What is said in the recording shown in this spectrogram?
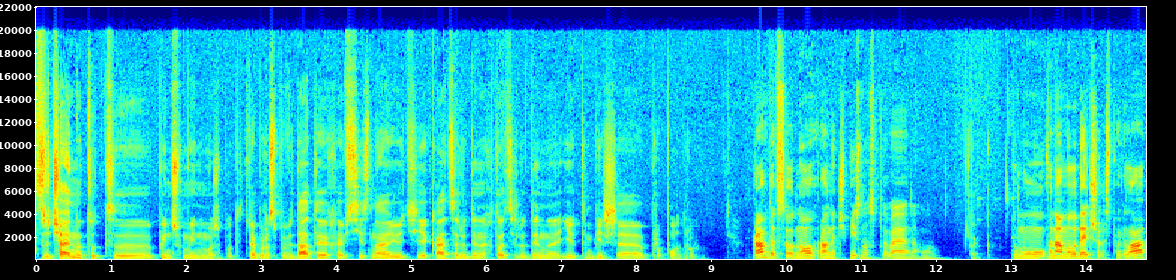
Звичайно, тут е, по-іншому і не може бути. Треба розповідати, хай всі знають, яка ця людина, хто ця людина, і тим більше про подругу. Правда, все одно рано чи пізно спливе нагору. Тому вона молодець, що розповіла.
